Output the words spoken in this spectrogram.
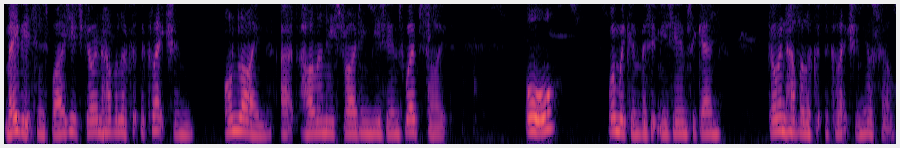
maybe it's inspired you to go and have a look at the collection online at Hull and East Riding Museum's website. Or, when we can visit museums again, go and have a look at the collection yourself.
